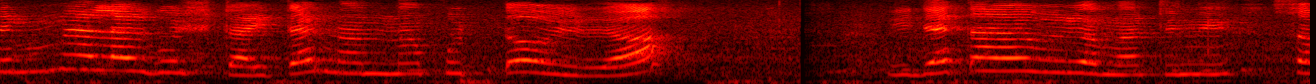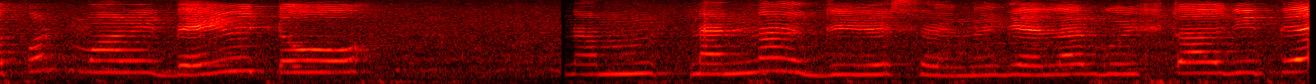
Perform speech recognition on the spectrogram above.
ನಿಮ್ಮೆಲ್ಲರಿಗೂ ಇಷ್ಟ ಐತೆ ನನ್ನ ಪುಟ್ಟ ವಿಡಿಯೋ? ಇದೇ ಥರ ವಿಡಿಯೋ ಮಾಡ್ತೀನಿ. ಸಪೋರ್ಟ್ ಮಾಡಿ, ದಯವಿಟ್ಟು. ನಮ್ಮ ನನ್ನ ನನಗೆ ಎಲ್ಲರಿಗೂ ಇಷ್ಟ ಆಗಿದೆ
